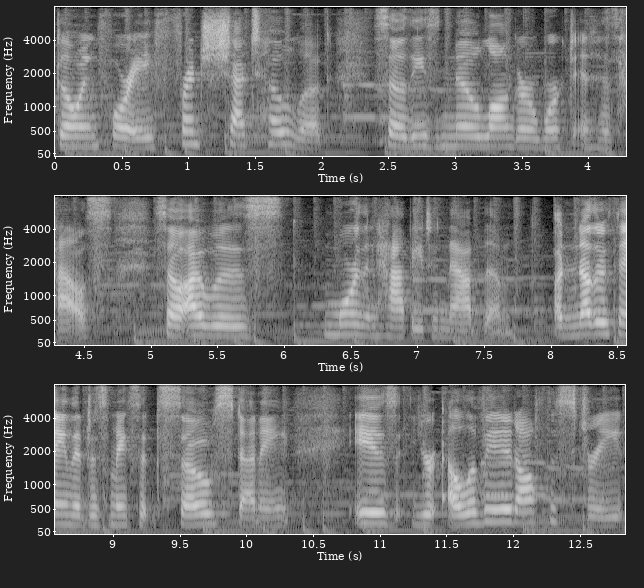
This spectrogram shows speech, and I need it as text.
going for a French chateau look. So these no longer worked in his house. So I was more than happy to nab them. Another thing that just makes it so stunning is you're elevated off the street.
